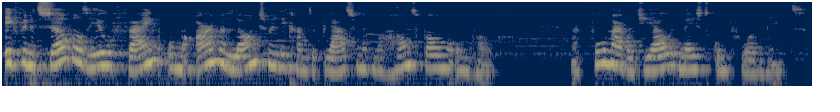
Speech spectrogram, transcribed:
Ik vind het zelf altijd heel fijn om mijn armen langs mijn lichaam te plaatsen met mijn handpalmen omhoog. Maar voel maar wat jou het meeste comfort brengt.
